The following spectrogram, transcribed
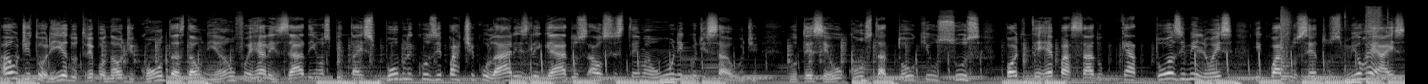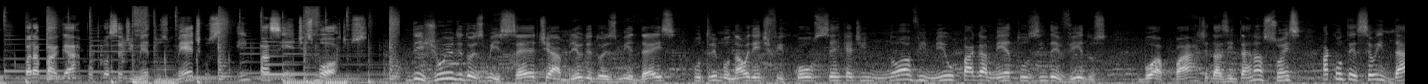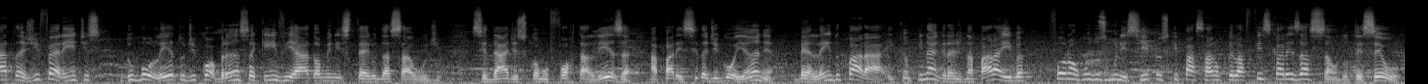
A auditoria do Tribunal de Contas da União foi realizada em hospitais públicos e particulares ligados ao Sistema Único de Saúde. O TCU constatou que o SUS pode ter repassado 14 milhões e 400 mil reais para pagar por procedimentos médicos em pacientes mortos. De junho de 2007 a abril de 2010, o tribunal identificou cerca de 9 mil pagamentos indevidos Boa parte das internações aconteceu em datas diferentes do boleto de cobrança que é enviado ao Ministério da Saúde. Cidades como Fortaleza, Aparecida de Goiânia, Belém do Pará e Campina Grande, na Paraíba, foram alguns dos municípios que passaram pela fiscalização do TCU.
